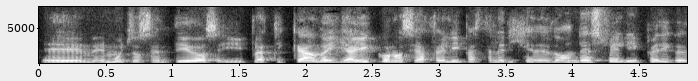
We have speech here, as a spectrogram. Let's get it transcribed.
en, muchos sentidos y platicando y ahí conocí a Felipe, hasta le dije, ¿de dónde es Felipe? Dije,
